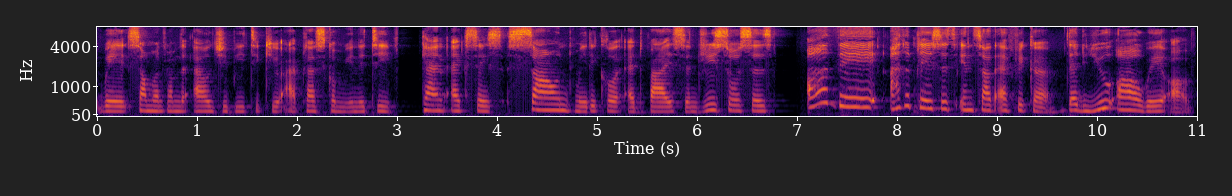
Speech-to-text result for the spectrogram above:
where someone from the LGBTQI plus community can access sound medical advice and resources. Are there other places in South Africa that you are aware of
